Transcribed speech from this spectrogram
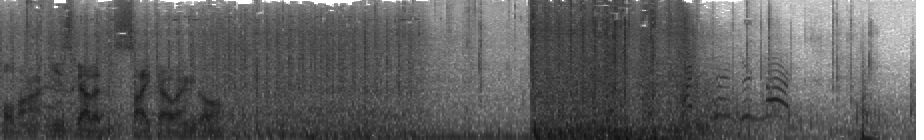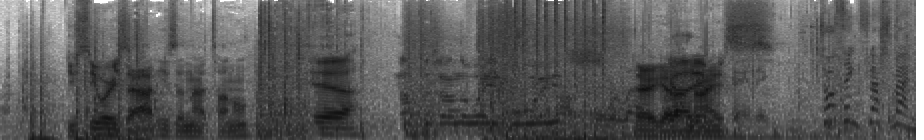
Hold on. He's got a psycho angle. You see where he's at? He's in that tunnel. Yeah. Help on the way, boys. There you go. Got nice. standing. Tossing flashbang.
